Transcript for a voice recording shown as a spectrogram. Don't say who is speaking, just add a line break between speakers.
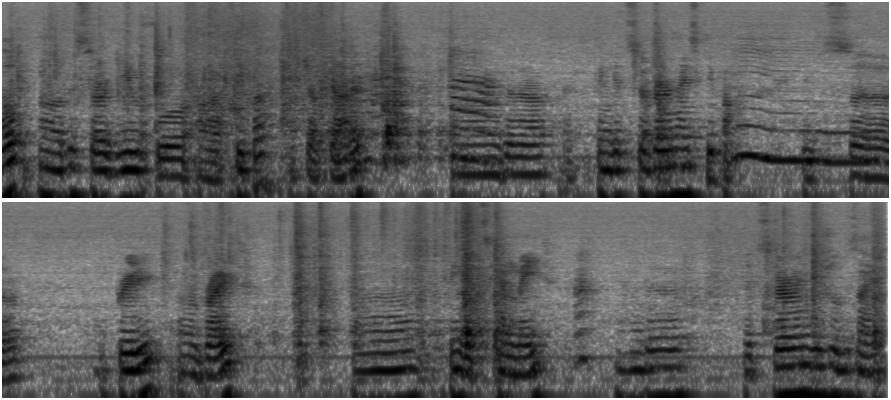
Hello, uh, this is a review for uh, Kippa. I just got it, and uh, I think it's a very nice Kippa. It's uh, pretty, uh, bright. Uh, I think it's handmade, and uh, it's very unusual design.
